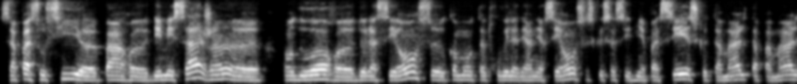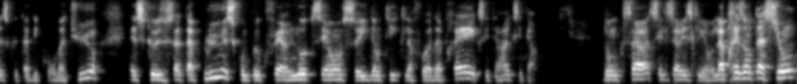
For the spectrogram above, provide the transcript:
Ça passe aussi euh, par euh, des messages hein, en dehors de la séance. Comment tu as trouvé la dernière séance? Est-ce que ça s'est bien passé? Est-ce que tu as mal? Tu pas mal? Est-ce que tu as des courbatures? Est-ce que ça t'a plu? Est-ce qu'on peut faire une autre séance identique la fois d'après? Etc., etc. Donc ça, c'est le service client. La présentation,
